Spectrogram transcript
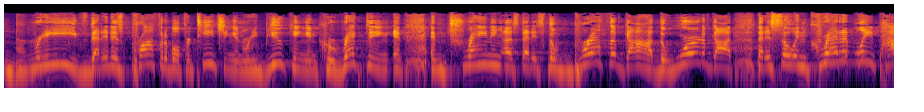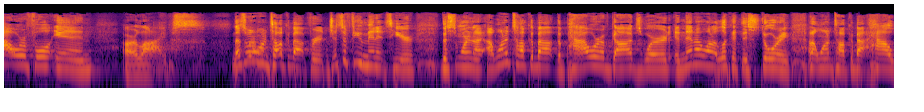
breathed, that it is profitable for teaching and rebuking and correcting and, and training us that it's the breath of God, the Word of God, that is so incredibly powerful in our lives. That's what I want to talk about for just a few minutes here this morning. I, I, want to talk about the power of God's word, and then I want to look at this story and I want to talk about how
